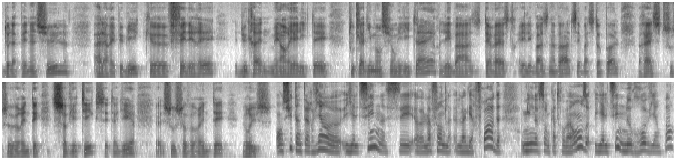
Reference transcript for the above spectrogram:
de la péninsule à la République euh, fédérée d'Ukraine. Mais en réalité, toute la dimension militaire, les bases terrestres et les bases navales, Sébastopol, restent sous souveraineté soviétique, c'est-à-dire euh, sous souveraineté russe. Ensuite intervient euh, Yeltsin, c'est euh, la fin de la, guerre froide, 1991. Yeltsin ne revient pas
